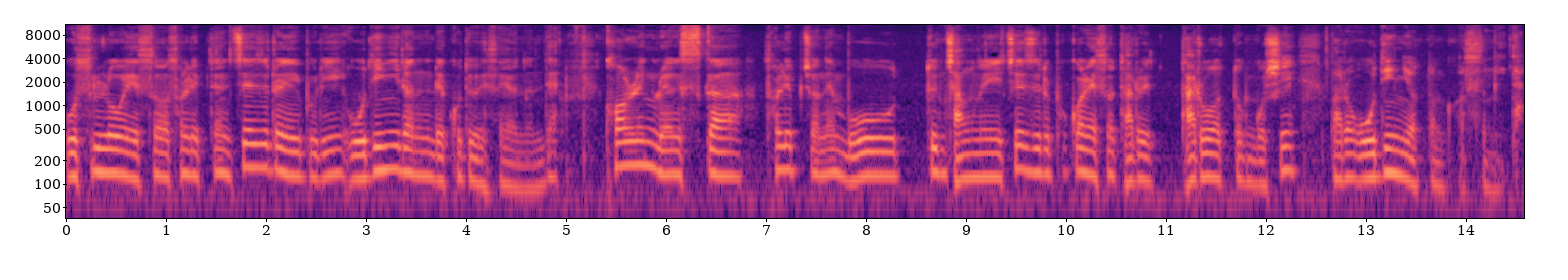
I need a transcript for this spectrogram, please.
오슬로에서 설립된 재즈 레이블이 오딘이라는 레코드 회사였는데 Curling Legs가 설립 전에 모든 장르의 재즈를 포괄해서 다루, 다루었던 곳이 바로 오딘이었던 것 같습니다.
